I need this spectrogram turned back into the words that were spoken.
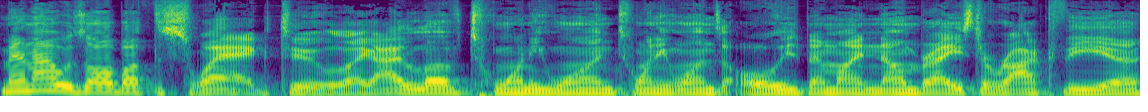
man, I was all about the swag too. Like I love 21. 21's always been my number. I used to rock the uh,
